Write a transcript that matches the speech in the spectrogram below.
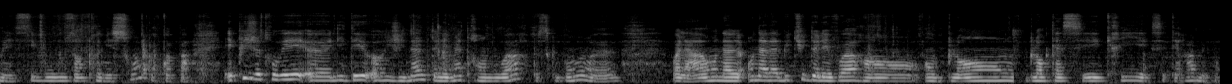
mais si vous en prenez soin pourquoi pas et puis je trouvais euh, l'idée originale de les mettre en noir parce que bon euh, voilà, on a, on a l'habitude de les voir en, en, blanc, blanc cassé, gris, etc. Mais bon,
